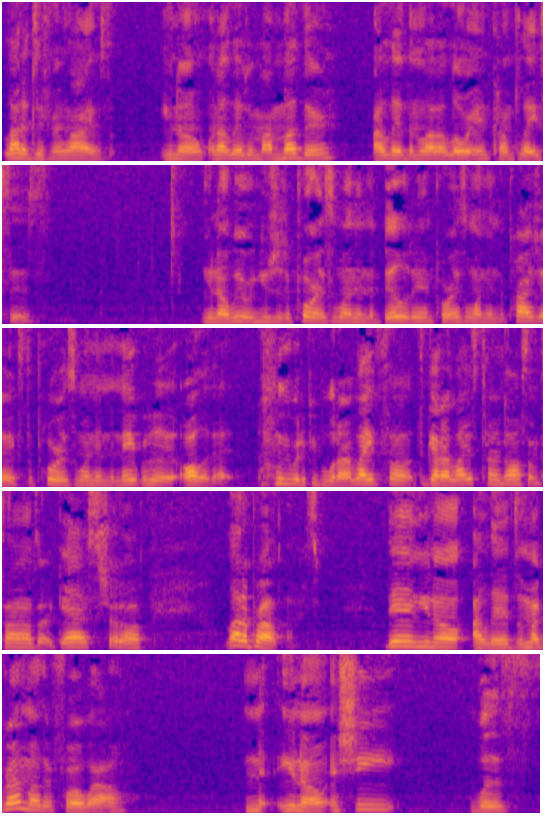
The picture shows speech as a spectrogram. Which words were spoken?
a lot of different lives. You know, when I lived with my mother, I lived in a lot of lower income places. You know, we were usually the poorest one in the building, poorest one in the projects, the poorest one in the neighborhood, all of that. We were the people with our lights off, got our lights turned off sometimes, our gas shut off. A lot of problems. Then, you know, I lived with my grandmother for a while you know, and she was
